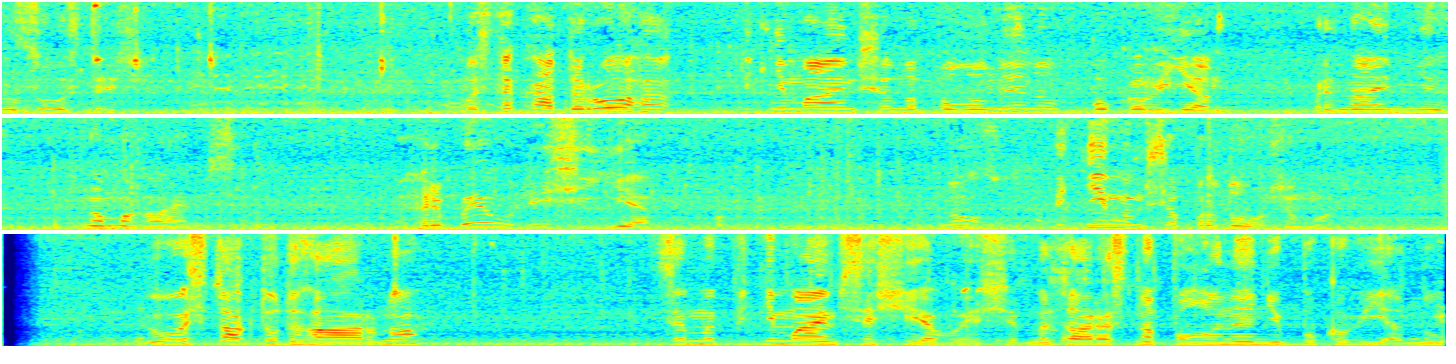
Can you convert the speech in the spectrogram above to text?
на зустріч. Ось така дорога. Піднімаємося на полонину Буков'ян. Принаймні намагаємося. Гриби у лісі є. Ну, піднімемося, продовжимо. Ну ось так тут гарно. Це ми піднімаємося ще вище. Ми зараз на полонині Буков'є. Ну,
